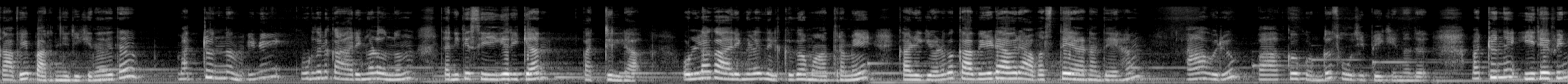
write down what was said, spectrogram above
കവി പറഞ്ഞിരിക്കുന്നത്. ഇത് മറ്റൊന്നും ഇനി കൂടുതൽ കാര്യങ്ങളൊന്നും തനിക്ക് സ്വീകരിക്കാൻ പറ്റില്ല. ഉള്ള കാര്യങ്ങളിൽ നിൽക്കുക മാത്രമേ കഴിയുകയുള്ളൂ. അപ്പോൾ കവിയുടെ ആ ഒരു അവസ്ഥയാണ് അദ്ദേഹം ആ ഒരു വാക്കുകൊണ്ട് സൂചിപ്പിക്കുന്നത്. മറ്റൊന്ന് ഇരവിൻ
